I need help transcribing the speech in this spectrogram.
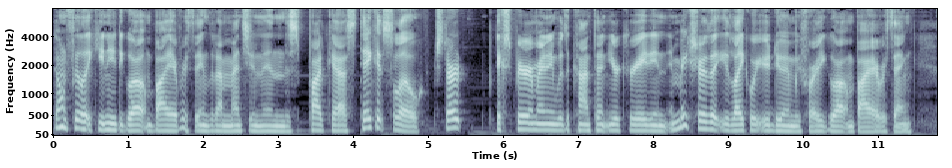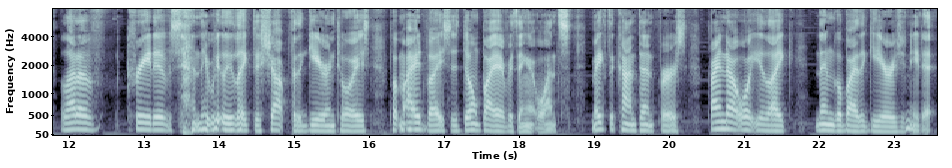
don't feel like you need to go out and buy everything that I'm mentioning in this podcast. Take it slow. Start experimenting with the content you're creating and make sure that you like what you're doing before you go out and buy everything. A lot of creatives and they really like to shop for the gear and toys, but my advice is don't buy everything at once. Make the content first, find out what you like, then go buy the gear as you need it.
